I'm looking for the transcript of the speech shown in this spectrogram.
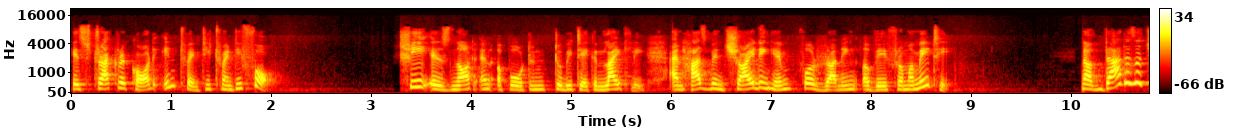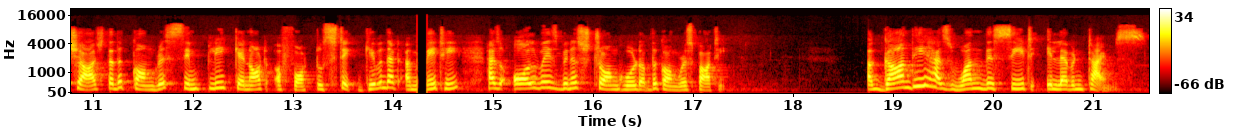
his track record in 2024. She is not an opponent to be taken lightly and has been chiding him for running away from Amethi. Now, that is a charge that the Congress simply cannot afford to stick, given that Amethi has always been a stronghold of the Congress party. A Gandhi has won this seat 11 times.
